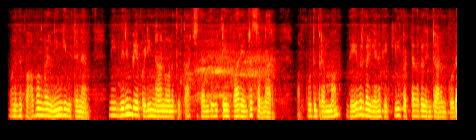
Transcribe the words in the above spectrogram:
உனது பாவங்கள் நீங்கிவிட்டன. நீ விரும்பியபடி நான் உனக்கு காட்சி தந்து விட்டேன் பார் என்று சொன்னார். அப்போது பிரம்மா தேவர்கள் எனக்கு கீழ்ப்பட்டவர்கள் என்றாலும் கூட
